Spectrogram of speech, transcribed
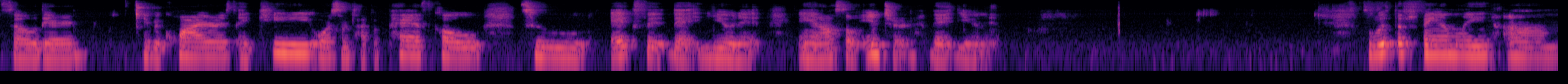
So they're it requires a key or some type of passcode to exit that unit and also enter that unit. So with the family, um,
